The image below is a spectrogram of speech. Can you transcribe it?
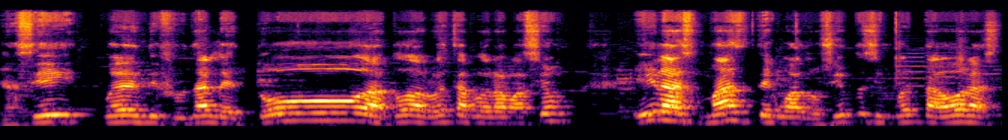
Y así pueden disfrutar de toda, toda nuestra programación y las más de 450 horas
